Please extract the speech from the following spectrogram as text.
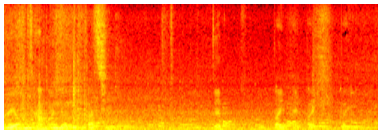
오늘 영상은 여기까지 끝. 빠이빠이.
